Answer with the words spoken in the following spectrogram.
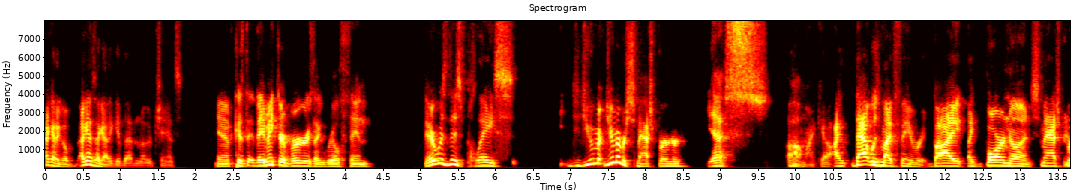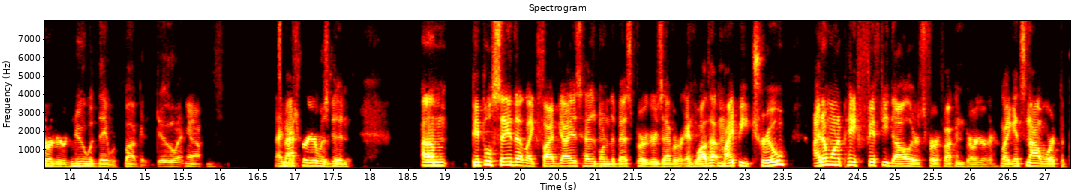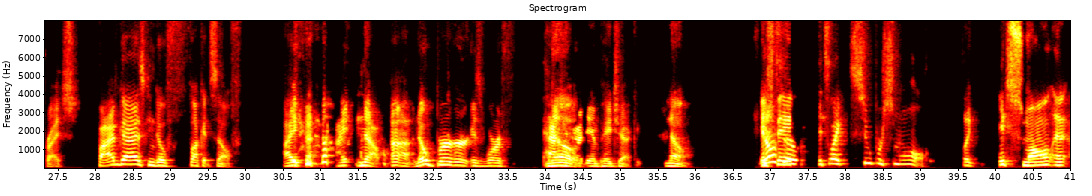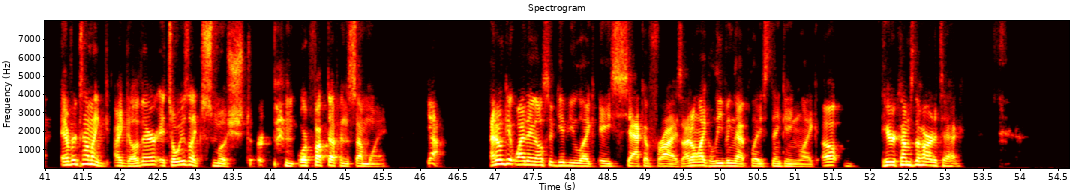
I gotta go. I guess I gotta give that another chance. Yeah, because they, make their burgers like real thin. There was this place. Did you do you remember Smash Burger? Yes. Oh my god, I that was my favorite by like bar none. Smash Burger knew what they were fucking doing. Yeah. I Smash miss- Burger was good. Um, people say that like Five Guys has one of the best burgers ever, and while that might be true, I don't want to pay fifty dollars for a fucking burger. Like it's not worth the price. Five Guys can go fuck itself. I I no uh uh no burger is worth half No. your goddamn paycheck. no, And If also, they- it's like super small. Like it's small, and every time I I go there, it's always like smushed or, or fucked up in some way. Yeah, I don't get why they also give you like a sack of fries. I don't like leaving that place thinking like, oh, here comes the heart attack.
